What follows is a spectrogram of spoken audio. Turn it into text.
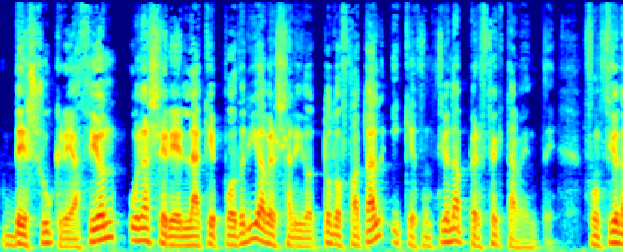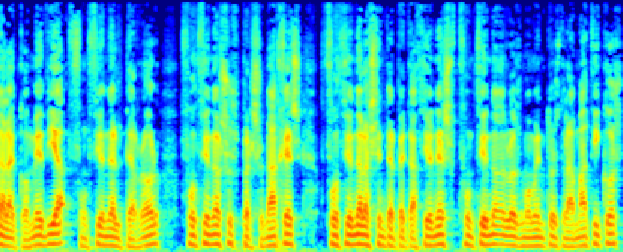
de su creación. Una serie en la que podría haber salido todo fatal y que funciona perfectamente. Funciona la comedia, funciona el terror, funcionan sus personajes, funcionan las interpretaciones, funcionan los momentos dramáticos,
